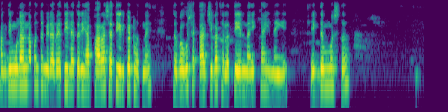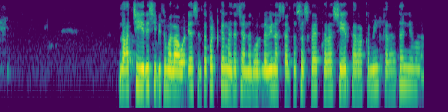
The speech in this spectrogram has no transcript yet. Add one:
अगदी मुलांना पण तुम्ही डब्यात दिल्या तरी ह्या फार अशा तेलकट होत नाही तर बघू शकता अजिबात ह्याला तेल नाही काही नाहीये. एकदम मस्त. आजची ही रेसिपी तुम्हाला आवडली असेल तर पटकन माझ्या चॅनलवर नवीन असाल तर सबस्क्राईब करा शेअर करा कमेंट करा. धन्यवाद.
